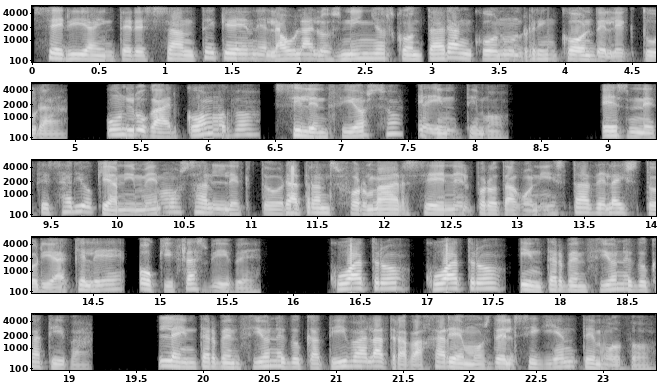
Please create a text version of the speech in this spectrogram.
Sería interesante que en el aula los niños contaran con un rincón de lectura. Un lugar cómodo, silencioso e íntimo. Es necesario que animemos al lector a transformarse en el protagonista de la historia que lee, o quizás vive. 4. 4. Intervención educativa. La intervención educativa la trabajaremos del siguiente modo.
